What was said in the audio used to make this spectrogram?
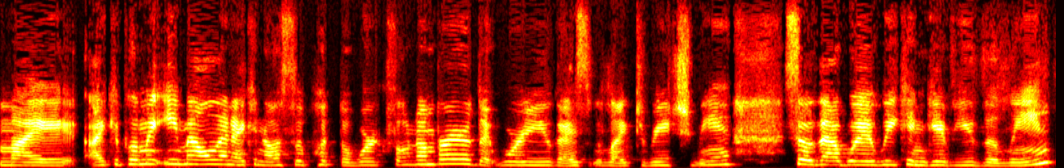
my I can put my email and I can also put the work phone number that where you guys would like to reach me. So that way we can give you the link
